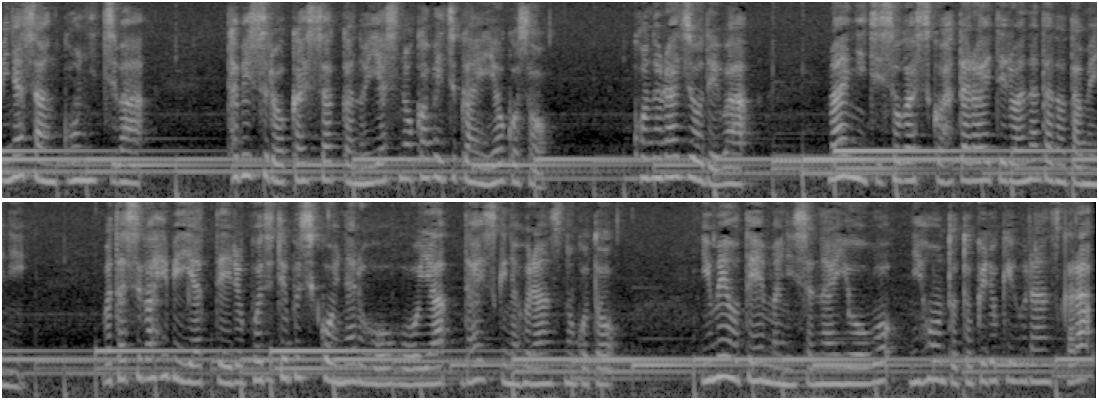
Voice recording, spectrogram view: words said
皆さんこんにちは。旅するお菓子作家の癒しのカフェ時間へようこそ。このラジオでは毎日忙しく働いているあなたのために私が日々やっているポジティブ思考になる方法や大好きなフランスのこと夢をテーマにした内容を日本と時々フランスから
